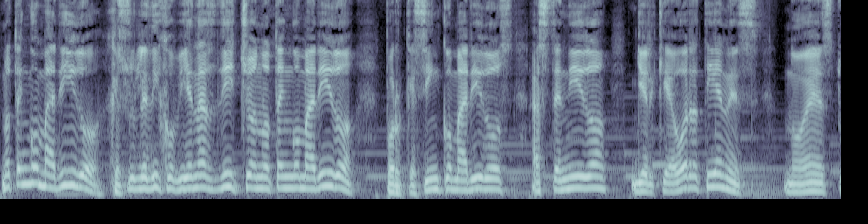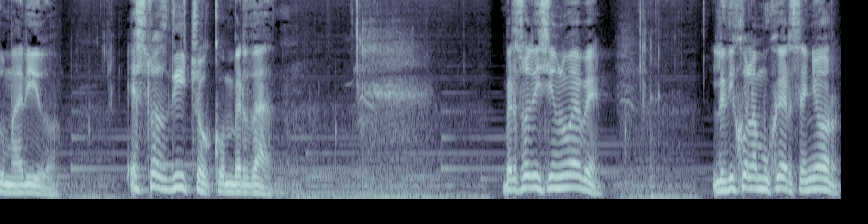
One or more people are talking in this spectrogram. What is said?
no tengo marido. Jesús le dijo, bien has dicho, no tengo marido, porque cinco maridos has tenido y el que ahora tienes no es tu marido. Esto has dicho con verdad. Verso 19. Le dijo la mujer, Señor,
